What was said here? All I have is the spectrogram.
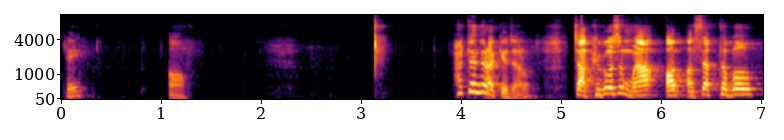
오케이? 어. 할 텐데로 할게잖아. 자, 그것은 뭐야? unacceptable.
